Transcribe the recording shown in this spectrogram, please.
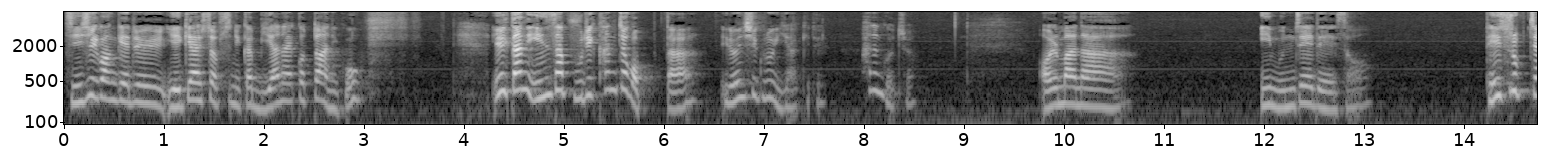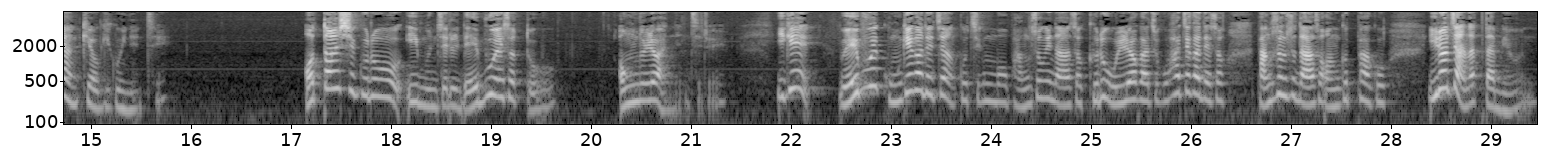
진실 관계를 얘기할 수 없으니까 미안할 것도 아니고, 일단 인사 불이익한 적 없다. 이런 식으로 이야기를 하는 거죠. 얼마나 이 문제에 대해서 대수롭지 않게 여기고 있는지, 어떤 식으로 이 문제를 내부에서 또 억눌려 왔는지를, 이게 외부에 공개가 되지 않고 지금 뭐 방송에 나와서 글을 올려가지고 화제가 돼서 방송에서 나와서 언급하고 이러지 않았다면,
